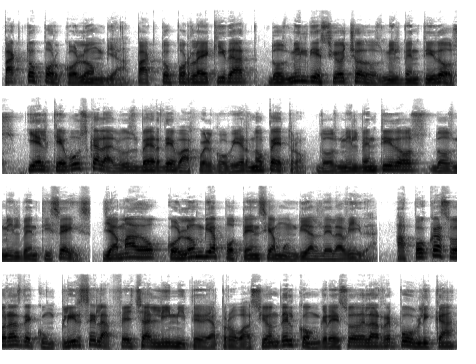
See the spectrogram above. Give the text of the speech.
Pacto por Colombia, Pacto por la Equidad 2018-2022. Y el que busca la luz verde bajo el gobierno Petro 2022-2026, llamado Colombia Potencia Mundial de la Vida. A pocas horas de cumplirse la fecha límite de aprobación del Congreso de la República,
